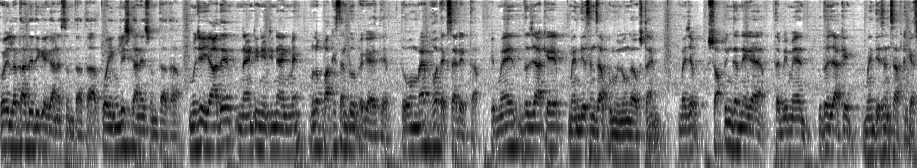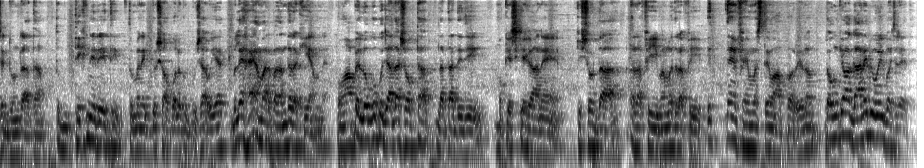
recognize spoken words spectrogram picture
कोई लता दीदी के गाने सुनता था, कोई इंग्लिश गाने सुनता था। मुझे याद है 1989 में हम लोग पाकिस्तान टूर पे गए थे। तो मैं बहुत एक्साइटेड था कि मैं उधर जाके मेहंदी हसन साहब को मिलूँगा उस टाइम मैं जब शॉपिंग करने गया, तभी मैं उधर जाके मेहंदी हसन साहब की कैसे ढूंढ रहा था। तो दिख नहीं रही थी। तो मैंने एक दो शॉप वालों को पूछा, भैया, बोले, है हमारे पास, अंदर रखी है हमने। वहाँ पे लोगों को ज़्यादा शौक था, लता दीदी, मुकेश के गाने किशोर दा, रफी, मोहम्मद रफी, इतने फ़ेमस थे वहाँ पर यू नो तो उनके वहाँ गाने भी वही बज रहे थे।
